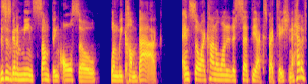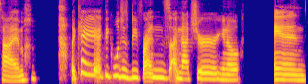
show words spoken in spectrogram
This is going to mean something also when we come back. And so i kind of wanted to set the expectation ahead of time like, hey, I think we'll just be friends. I'm not sure, you know. And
